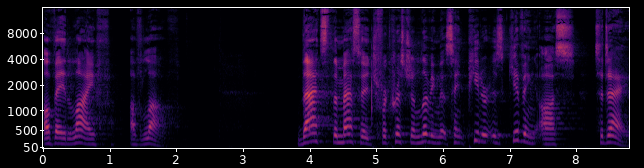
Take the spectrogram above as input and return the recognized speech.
of a life of love. That's the message for Christian living that St. Peter is giving us today.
